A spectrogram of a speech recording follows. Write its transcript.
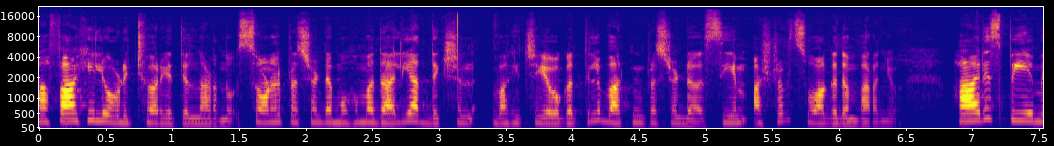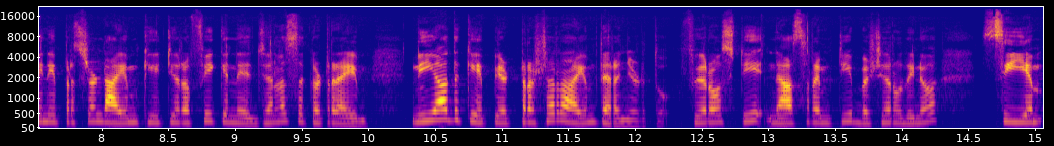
ഹഫാഹിൽ ഓഡിറ്റോറിയത്തിൽ നടന്നു. സോണൽ പ്രസിഡന്റ് മുഹമ്മദ് അലി അധ്യക്ഷൻ വഹിച്ച യോഗത്തിൽ working president C M Ashraf സ്വാഗതം പറഞ്ഞു. ഹാരിസ് പി എമ്മിനെ പ്രസിഡന്റായും കെ ടി റഫീഖിനെ ജനറൽ സെക്രട്ടറിയായും നിയാദ് കെ പി ട്രഷററായും തെരഞ്ഞെടുത്തു. Firoz T Nasar M T Basheer ഉദ്ദീനോ സി എം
